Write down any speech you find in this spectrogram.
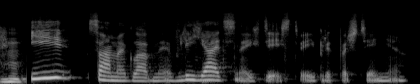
mm-hmm. и самое главное, влиять на их действия и предпочтения.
